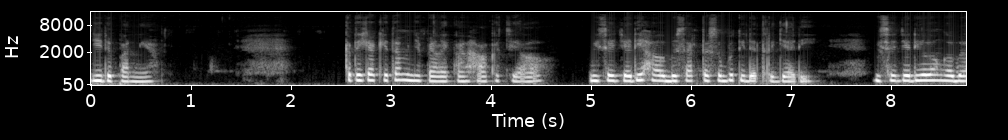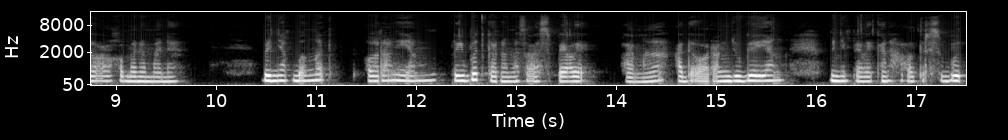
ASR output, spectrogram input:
di depannya. Ketika kita menyepelekan hal kecil, bisa jadi hal besar tersebut tidak terjadi. Bisa jadi lo gak bakal ke mana-mana. Banyak banget orang yang ribut karena masalah sepele, karena ada orang juga yang menyepelekan hal tersebut.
